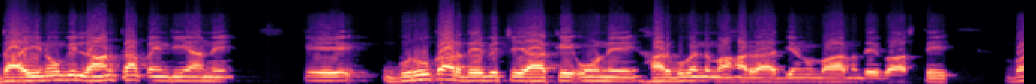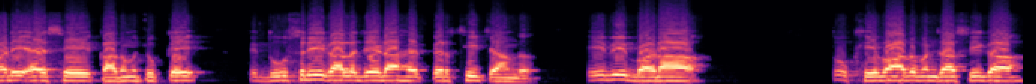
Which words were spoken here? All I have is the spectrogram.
ਦਾਈ ਨੂੰ ਵੀ ਲਾਹਣਤਾਂ ਪੈਂਦੀਆਂ ਨੇ ਕਿ ਗੁਰੂ ਘਰ ਦੇ ਵਿੱਚ ਆ ਕੇ ਉਹਨੇ ਹਰਗੋਬਿੰਦ ਮਹਾਰਾਜ ਜੀ ਨੂੰ ਮਾਰਨ ਦੇ ਵਾਸਤੇ ਬੜੇ ਐਸੇ ਕਦਮ ਚੁੱਕੇ ਤੇ ਦੂਸਰੀ ਗੱਲ ਜਿਹੜਾ ਹੈ ਪਿਰਥੀ ਚੰਦ, ਇਹ ਵੀ ਬੜਾ ਧੋਖੇਬਾਜ਼ ਬੰਜਾ ਸੀਗਾ।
